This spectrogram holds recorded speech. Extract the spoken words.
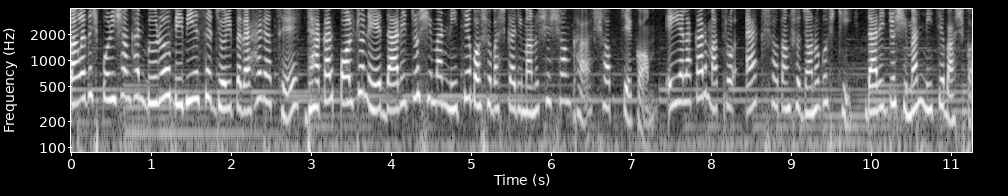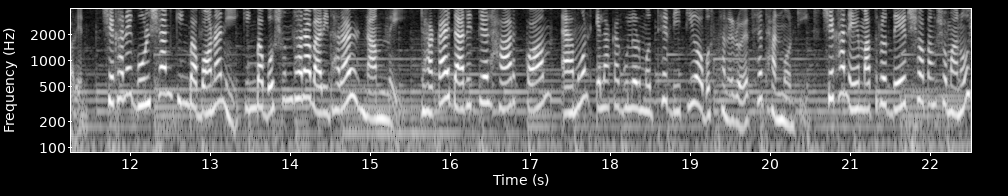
বাংলাদেশ পরিসংখ্যান ব্যুরো বিবিএস এর জরিপে দেখা গেছে, ঢাকার পল্টনে দারিদ্র সীমার নিচে বসবাসকারী মানুষের সংখ্যা সবচেয়ে কম। এই এলাকার মাত্র এক শতাংশ জনগোষ্ঠী দারিদ্র সীমার নিচে বাস করেন। সেখানে গুলশান কিংবা বনানী কিংবা বসুন্ধরা বাড়িধারার নাম নেই। ঢাকায় দারিদ্র্যের হার কম এমন এলাকাগুলোর মধ্যে দ্বিতীয় অবস্থানে রয়েছে ধানমন্ডি। সেখানে মাত্র দেড় শতাংশ মানুষ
